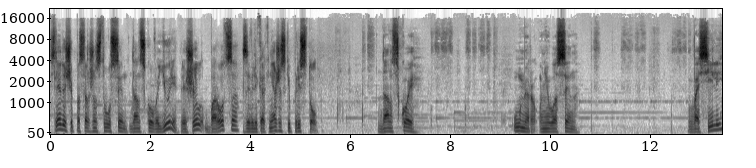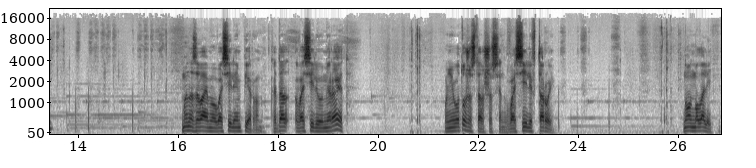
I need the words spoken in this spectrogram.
Следующий по сожженству сын Донского Юрий решил бороться за великокняжеский престол. Донской умер, у него сын Василий. Мы называем его Василием Первым. Когда Василий умирает, у него тоже старший сын, Василий Второй. Но он малолетний.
